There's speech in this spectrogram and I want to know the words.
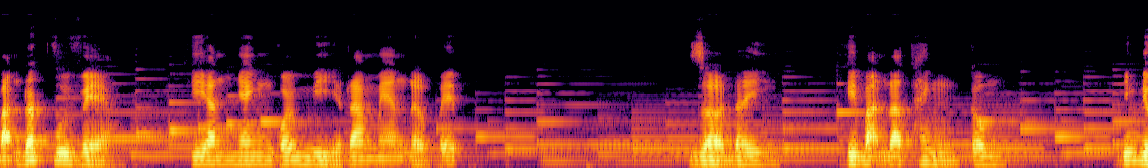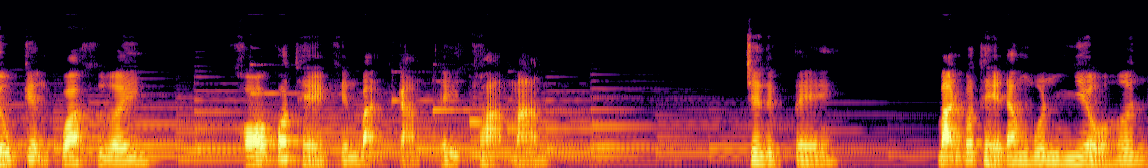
bạn rất vui vẻ khi ăn nhanh gói mì ramen ở bếp. Giờ đây khi bạn đã thành công. Những điều kiện quá khứ ấy khó có thể khiến bạn cảm thấy thỏa mãn. Trên thực tế, bạn có thể đang muốn nhiều hơn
